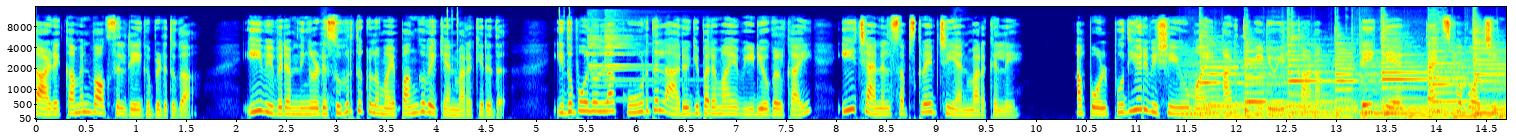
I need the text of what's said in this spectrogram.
താഴെ കമന്റ് ബോക്സിൽ രേഖപ്പെടുത്തുക. ഈ വിവരം നിങ്ങളുടെ സുഹൃത്തുക്കളുമായി പങ്കുവയ്ക്കാൻ മറക്കരുത്. ഇതുപോലുള്ള കൂടുതൽ ആരോഗ്യപരമായ വീഡിയോകൾക്കായി ഈ ചാനൽ സബ്സ്ക്രൈബ് ചെയ്യാൻ മറക്കല്ലേ? അപ്പോൾ പുതിയൊരു വിഷയവുമായി അടുത്ത വീഡിയോയിൽ കാണാം. Take care thanks for watching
